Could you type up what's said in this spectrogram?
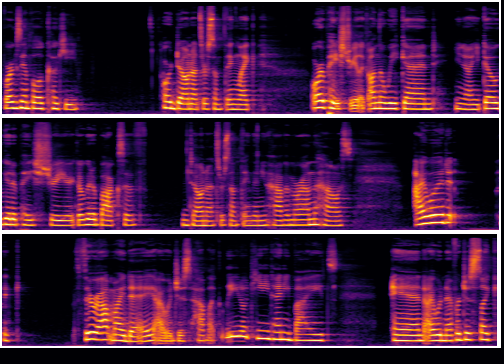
For example, a cookie or donuts or something like or a pastry. Like on the weekend, you know, you go get a pastry or go get a box of donuts or something, then you have them around the house. I would like throughout my day, I would just have like little teeny tiny bites and I would never just like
